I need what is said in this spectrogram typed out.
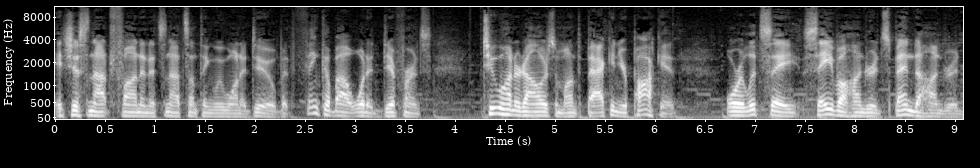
It's just not fun and it's not something we want to do. But think about what a difference $200 a month back in your pocket, or let's say save 100, spend 100,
